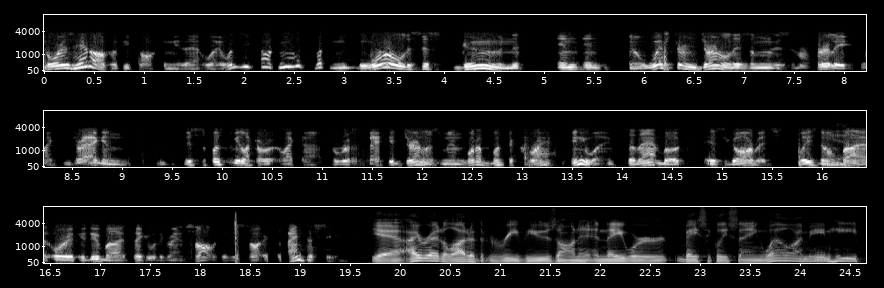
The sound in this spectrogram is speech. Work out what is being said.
tore his head off if he talked to me that way. What is he talking? What, what in the world is this goon? And and you know, Western journalism is really like dragging. This is supposed to be like a like a, a respected journalist, man. What a bunch of crap. Anyway, so that book is garbage. Please don't Yeah. buy it, or if you do buy it, take it with a grain of salt because it's it's a fantasy. Yeah, I read a lot of the reviews on it, and they were basically saying, "Well, I mean, he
